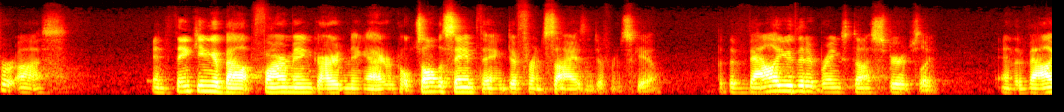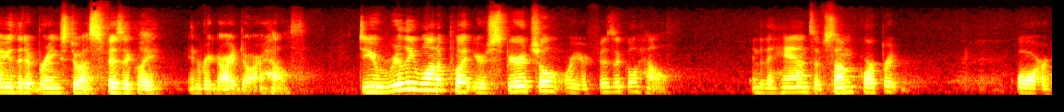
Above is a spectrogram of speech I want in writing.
for us in thinking about farming, gardening, agriculture. It's all the same thing, different size and different scale. But the value that it brings to us spiritually and the value that it brings to us physically in regard to our health. Do you really want to put your spiritual or your physical health into the hands of some corporate or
